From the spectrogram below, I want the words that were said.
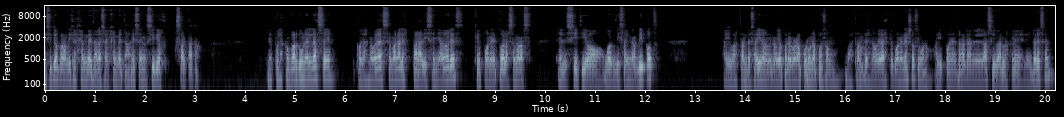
el sitio, perdón, dije Genbeta, no es en Genbeta, es en sitio exacto acá. Después les comparto un enlace con las novedades semanales para diseñadores que pone todas las semanas el sitio Web Designer Depot. Hay bastantes ahí, no, no, voy a poner una por una, pues son bastantes novedades que ponen ellos y bueno, ahí pueden entrar en el enlace y ver las que les interesen.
